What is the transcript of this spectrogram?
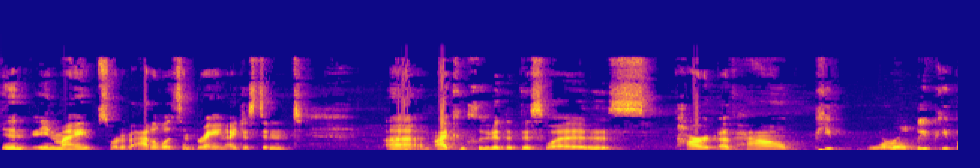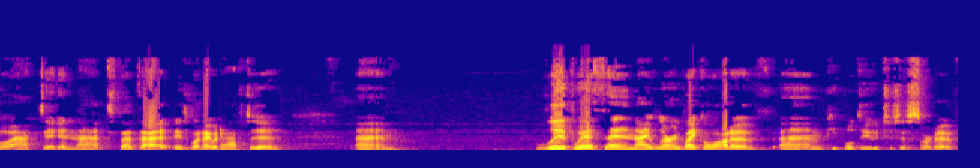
in in my sort of adolescent brain, I just didn't. Um, I concluded that this was part of how people worldly people acted, and that that that is what I would have to um, live with. And I learned, like a lot of um, people do, to just sort of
